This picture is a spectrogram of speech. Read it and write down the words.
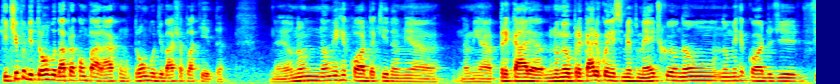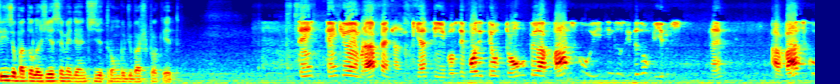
que tipo de trombo dá para comparar com trombo de baixa plaqueta? Né? Eu não, não me recordo aqui na minha, na minha precária, no meu precário conhecimento médico, eu não, não me recordo de fisiopatologias semelhantes de trombo de baixa plaqueta. Tem, tem que lembrar, Fernando, que assim, você pode ter o trombo pela vasculite induzida do vírus, né? A vasculite,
